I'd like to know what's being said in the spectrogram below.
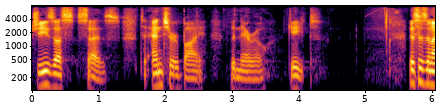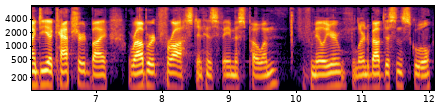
Jesus says to enter by the narrow gate. This is an idea captured by Robert Frost in his famous poem. Familiar, learned about this in school.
